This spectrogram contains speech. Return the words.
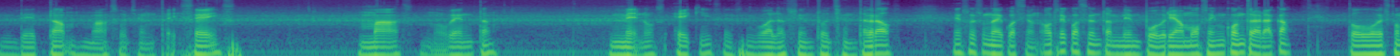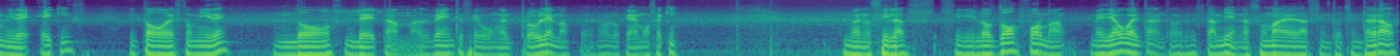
Beta más 86 más 90 menos x es igual a 180 grados. Eso es una ecuación. Otra ecuación también podríamos encontrar acá. Todo esto mide x y todo esto mide 2 beta más 20 según el problema, pues ¿no? lo que vemos aquí. Bueno, si, las, si los dos forman media vuelta, entonces también la suma debe dar 180 grados.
